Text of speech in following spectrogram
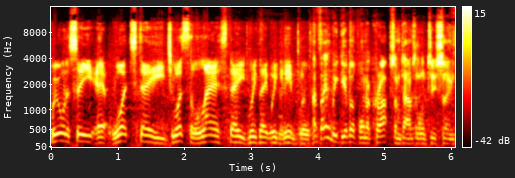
We want to see at what stage, what's the last stage we think we can influence. I think we give up on a crop sometimes a little too soon.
